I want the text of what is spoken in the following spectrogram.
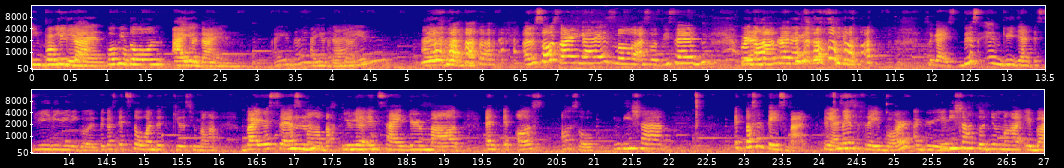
Ingredient. Povidone Iodine. Iodine? Iodine? Iodine. I'm so sorry guys. So as what we said, we're, We're not, not professionals here. so guys, this ingredient is really really good because it's the one that kills yung mga viruses, Mhm. mga bacteria inside your mouth and it also also hindi siya it doesn't taste bad. It's Yes. mint flavor. Agree. Hindi siya katulad yung mga iba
